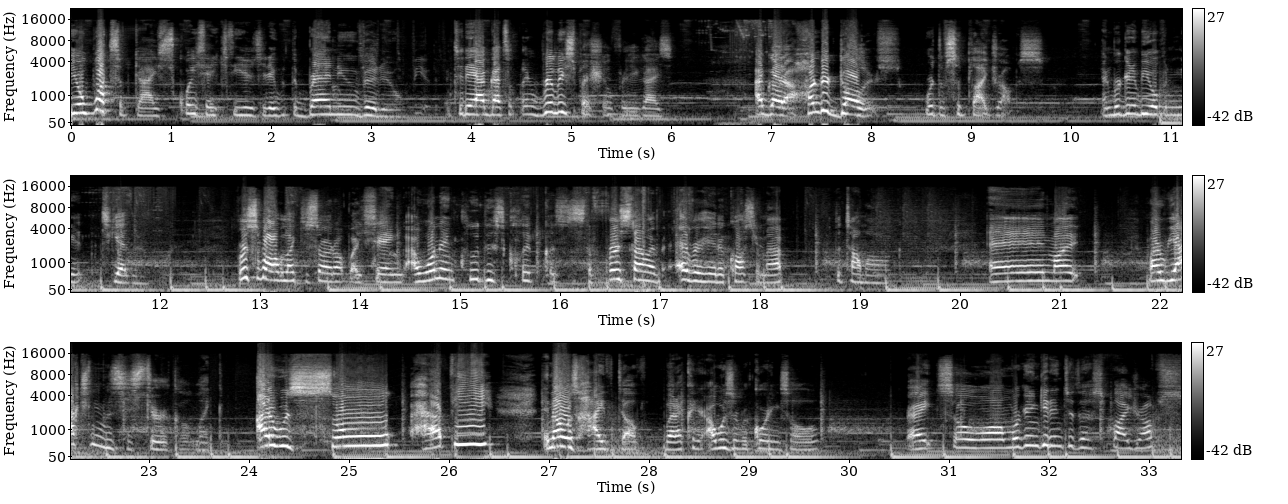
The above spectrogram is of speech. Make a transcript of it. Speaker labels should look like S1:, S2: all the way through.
S1: Yo, what's up guys? Squace HD here today with a brand new video. Today I've got something really special for you guys. I've got a hundred dollars worth of supply drops. And we're gonna be opening it together. First of all, I would like to start off by saying I want to include this clip because it's the first time I've ever hit a custom map with the Tomahawk. And my my reaction was hysterical. Like I was so happy and I was hyped up, but I couldn't I wasn't recording so right? So um, we're gonna get into the supply drops.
